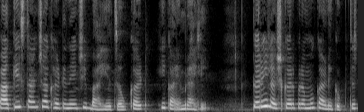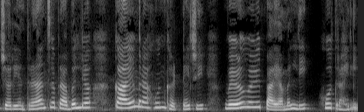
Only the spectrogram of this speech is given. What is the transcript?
पाकिस्तानच्या घटनेची बाह्य चौकट ही कायम राहिली. तरी लष्कर प्रमुख आणि गुप्तचर यंत्रणांचं प्राबल्य कायम राहून घटनेची वेळोवेळी पायामल्ली होत राहिली.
